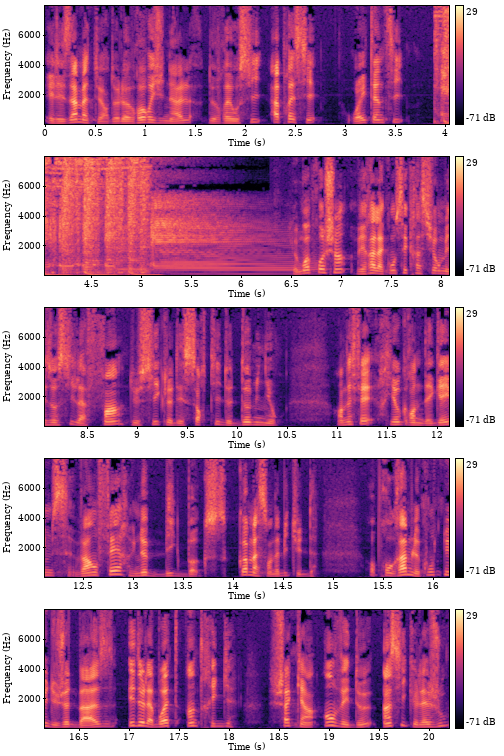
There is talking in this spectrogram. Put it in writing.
Et les amateurs de l'œuvre originale devraient aussi apprécier. Wait and see. Le mois prochain verra la consécration mais aussi la fin du cycle des sorties de Dominion. En effet, Rio Grande Games va en faire une big box, comme à son habitude. Au programme, le contenu du jeu de base et de la boîte Intrigue, chacun en V2, ainsi que l'ajout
